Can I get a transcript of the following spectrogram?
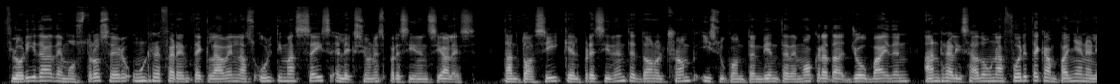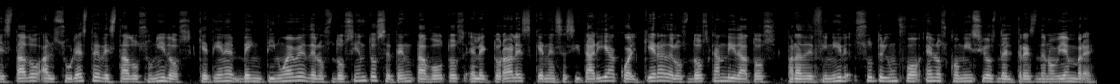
Florida demostró ser un referente clave en las últimas seis elecciones presidenciales, tanto así que el presidente Donald Trump y su contendiente demócrata Joe Biden han realizado una fuerte campaña en el estado al sureste de Estados Unidos, que tiene 29 de los 270 votos electorales que necesitaría cualquiera de los dos candidatos para definir su triunfo en los comicios del 3 de noviembre.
